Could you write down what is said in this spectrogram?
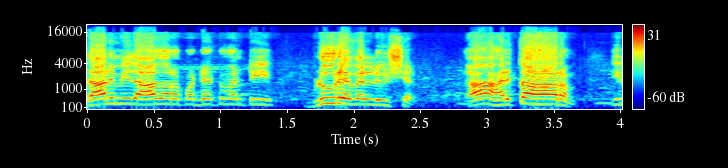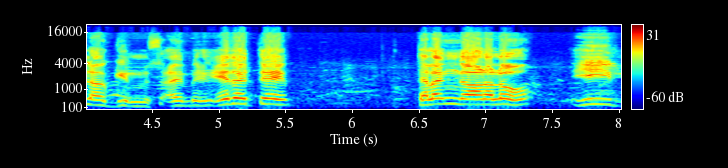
దాని మీద ఆధారపడినటువంటి బ్లూ రెవల్యూషన్ ఆ, హరితహారం ఇలా గి- ఏదైతే తెలంగాణలో ఈ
